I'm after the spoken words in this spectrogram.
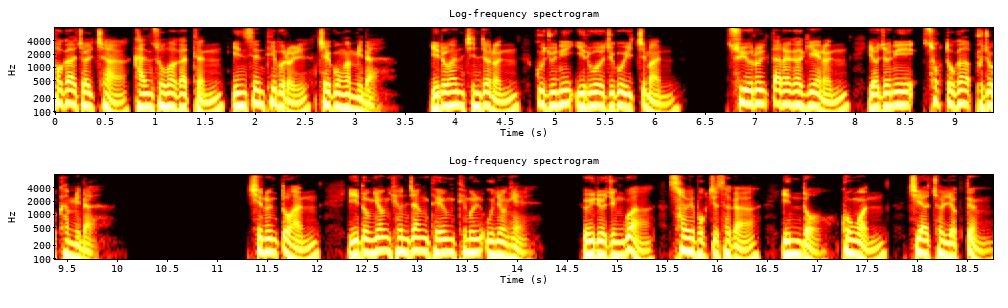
허가 절차 간소화 같은 인센티브를 제공합니다. 이러한 진전은 꾸준히 이루어지고 있지만 수요를 따라가기에는 여전히 속도가 부족합니다. 시는 또한 이동형 현장 대응팀을 운영해 의료진과 사회복지사가 인도, 공원, 지하철역 등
